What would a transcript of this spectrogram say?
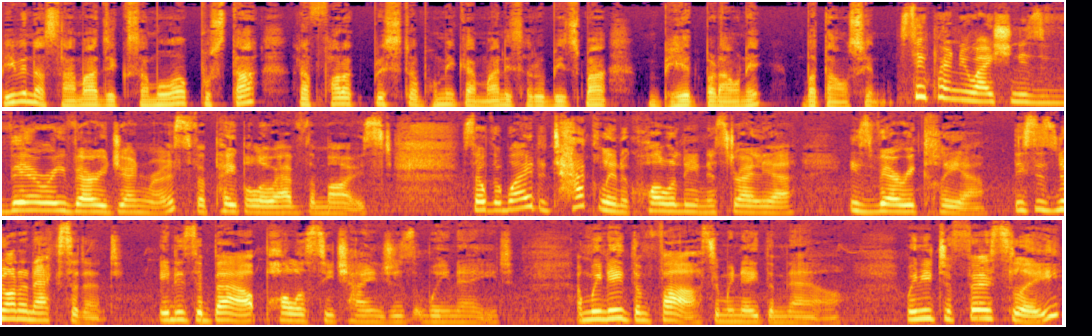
विभिन्न सामाजिक समूह पुस्ता र फरक पृष्ठभूमिका मानिसहरू बीचमा भेद बढाउने बताउँछिन् Superannuation is very, very generous for people who have the most. So the way to tackle inequality in Australia is very clear. This is not an accident. It is about policy changes that we need. And we need them fast and we need them now. We need to firstly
